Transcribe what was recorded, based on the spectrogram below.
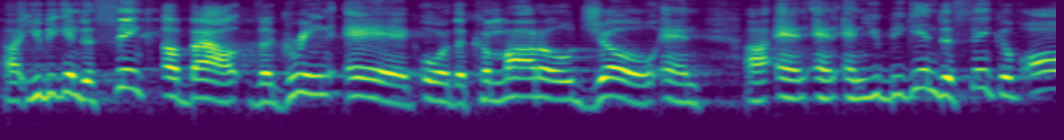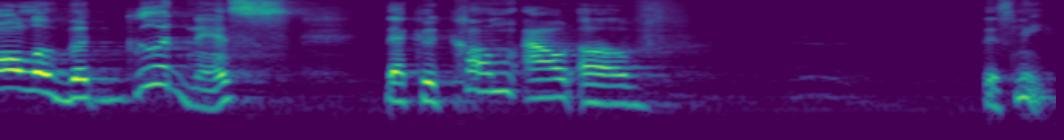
uh, you begin to think about the green egg or the Kamado Joe, and, uh, and, and, and you begin to think of all of the goodness that could come out of this meat.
